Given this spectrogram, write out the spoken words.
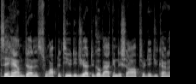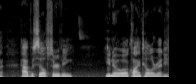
say hey I'm done and swapped it to you, did you have to go back into shops or did you kind of have a self serving, you know, uh, clientele already?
